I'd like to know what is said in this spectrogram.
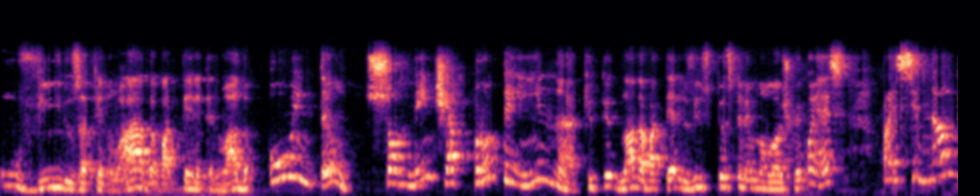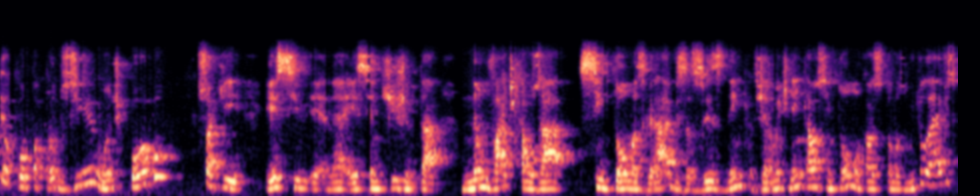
o vírus atenuado, a bactéria atenuada, ou então somente a proteína que teu, lá da bactéria, do vírus que o teu sistema imunológico reconhece, para ensinar o teu corpo a produzir um anticorpo só que esse, é, né, esse antígeno tá, não vai te causar sintomas graves, às vezes nem, geralmente nem causa sintoma, causa sintomas muito leves.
